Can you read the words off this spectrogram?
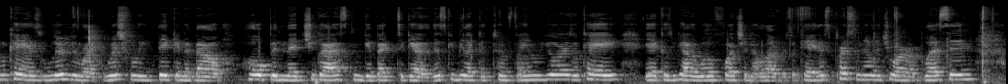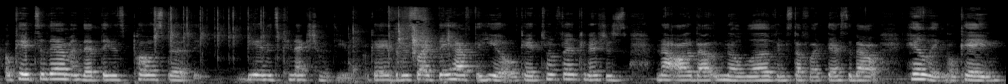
okay is literally like wishfully thinking about hoping that you guys can get back together. This could be like a twin flame of yours okay? Yeah because we got a of fortune and lovers okay? This person know that you are a blessing okay to them them and that they're supposed to be in its connection with you, okay? But it's like they have to heal, okay? Twin flame connection is not all about, you know, love and stuff like that. It's about healing, okay?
